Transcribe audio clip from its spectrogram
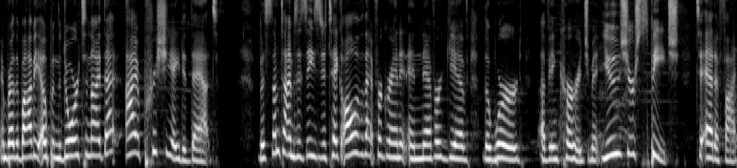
and Brother Bobby opened the door tonight. That I appreciated that. But sometimes it's easy to take all of that for granted and never give the word of encouragement. Use your speech to edify.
